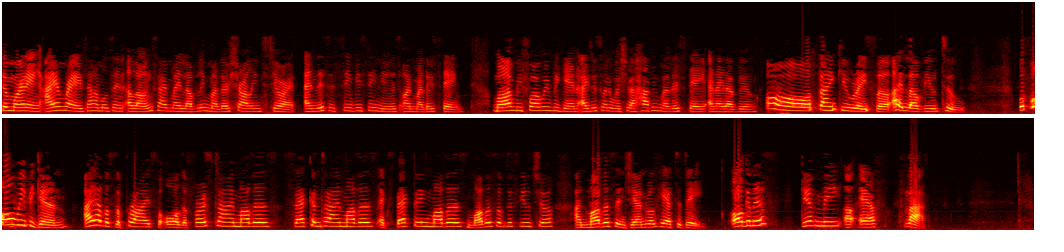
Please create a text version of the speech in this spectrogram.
Good morning. I am Raisa Hamilton alongside my lovely mother, Charlene Stewart, and this is CBC News on Mother's Day. Mom, before we begin, I just want to wish you a happy Mother's Day and I love you. Oh, thank you, Raisa. I love you too. Before we begin, I have a surprise for all the first time mothers, second time mothers, expecting mothers, mothers of the future, and mothers in general here today. Organist, give me a F flat.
